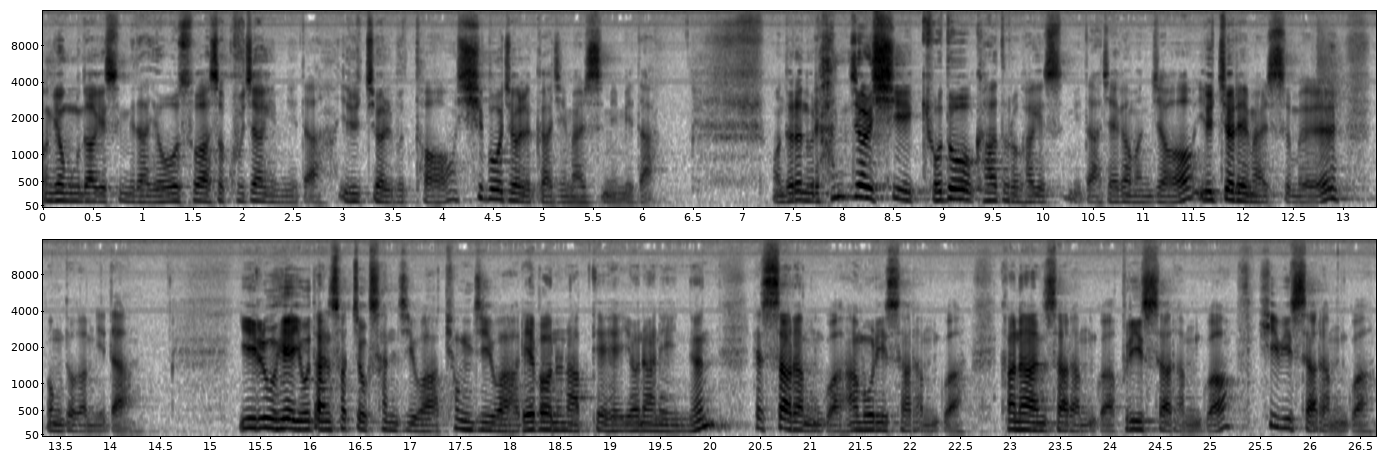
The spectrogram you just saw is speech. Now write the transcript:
성경 묵도하겠습니다. 여호수아서 9장입니다. 1절부터 15절까지 말씀입니다. 오늘은 우리 한 절씩 교도가도록 하겠습니다. 제가 먼저 1절의 말씀을 봉독합니다. 일 후에 요단 서쪽 산지와 평지와 레바논 앞태의 연안에 있는 햇사람과 아모리 사람과 가나안 사람과 브리 사람과 히위 사람과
